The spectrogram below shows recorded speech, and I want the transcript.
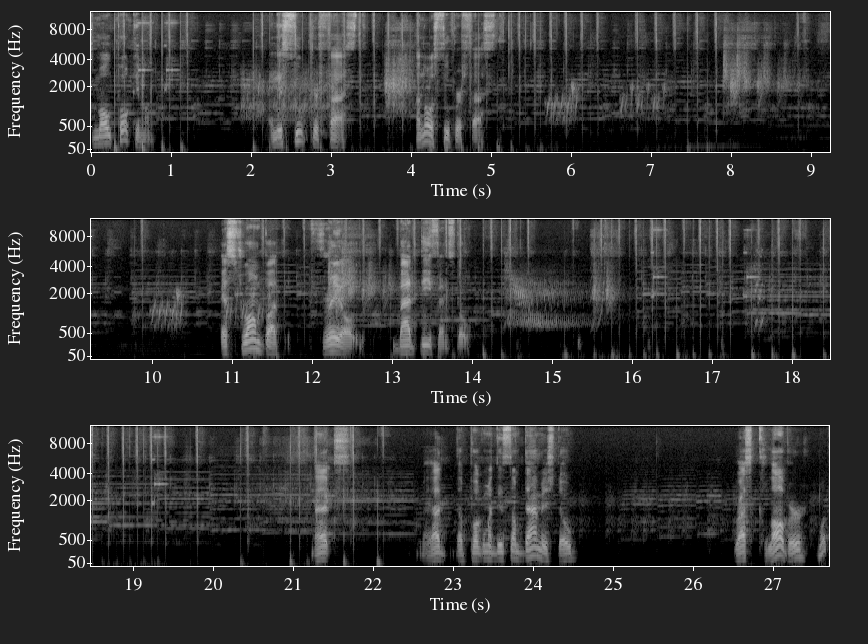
small Pokemon. And it's super fast. I know it's super fast. It's strong but frail. Bad defense though. Next. That the Pokemon did some damage though. Rasclover? What?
